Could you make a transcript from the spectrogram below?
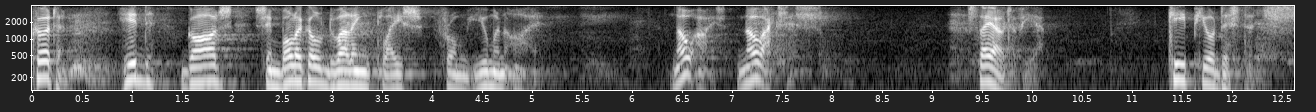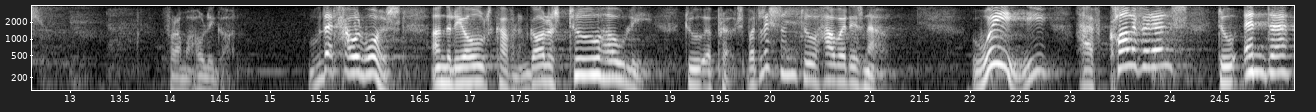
curtain hid God's symbolical dwelling place from human eye. No eyes, no access. Stay out of here. Keep your distance from a holy God. That's how it was under the old covenant. God is too holy to approach. But listen to how it is now. We have confidence to enter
